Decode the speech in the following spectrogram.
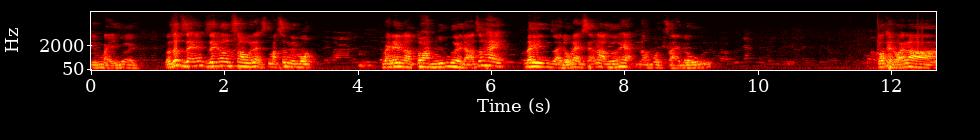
thì bảy người nó rất dễ dễ hơn so với lại mặt sân 11 vậy nên là toàn những người đá rất hay. Đây giải đấu này sẽ là hứa hẹn là một giải đấu có thể nói là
